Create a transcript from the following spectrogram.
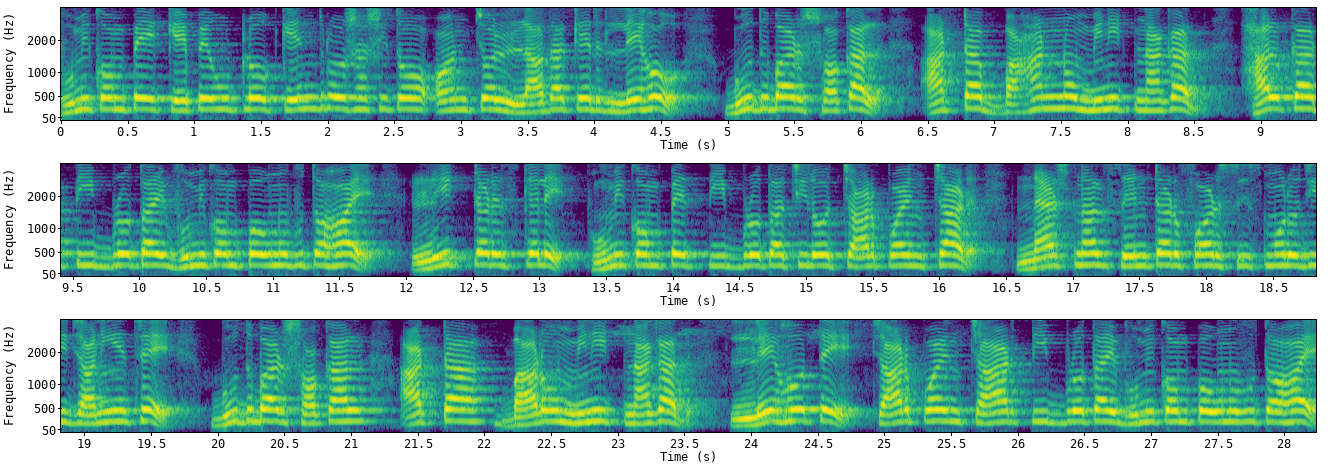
ভূমিকম্পে কেঁপে উঠল কেন্দ্রশাসিত অঞ্চল লাদাখের লেহ। বুধবার সকাল আটটা বাহান্ন মিনিট নাগাদ হালকা তীব্রতায় ভূমিকম্প অনুভূত হয়। রিক্টার স্কেলে ভূমিকম্পের তীব্রতা ছিল চার পয়েন্ট চার, ন্যাশনাল সেন্টার ফর সিসমোলজি জানিয়েছে, বুধবার সকাল আটটা বারো মিনিট নাগাদ লেহতে চার পয়েন্ট চার তীব্রতায় ভূমিকম্প অনুভূত হয়।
